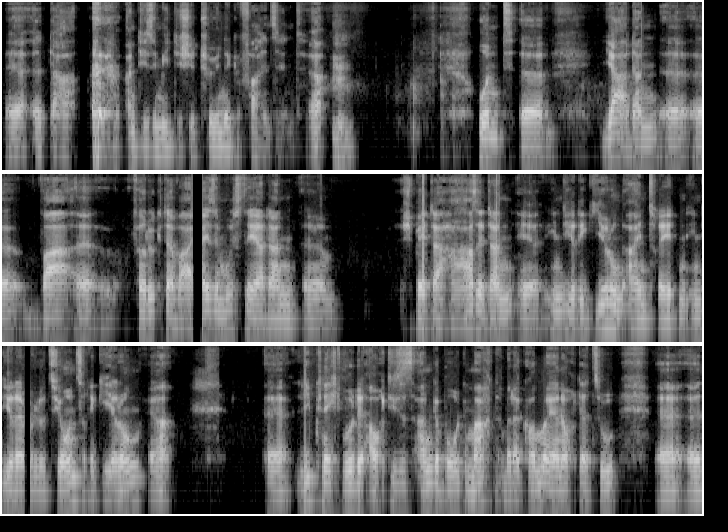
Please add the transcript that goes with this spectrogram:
äh, äh da antisemitische Töne gefallen sind. Ja. Und ja, dann war verrückterweise musste ja dann ähm, später Hase dann äh, in die Regierung eintreten, in die Revolutionsregierung. Ja. Äh, Liebknecht wurde auch dieses Angebot gemacht, aber da kommen wir ja noch dazu. Äh,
